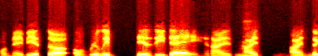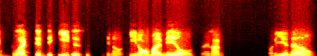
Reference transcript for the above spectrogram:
or maybe it's a, a really busy day and I Mm. I I neglected to eat as you know eat all my meals. And I'm what do you know?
